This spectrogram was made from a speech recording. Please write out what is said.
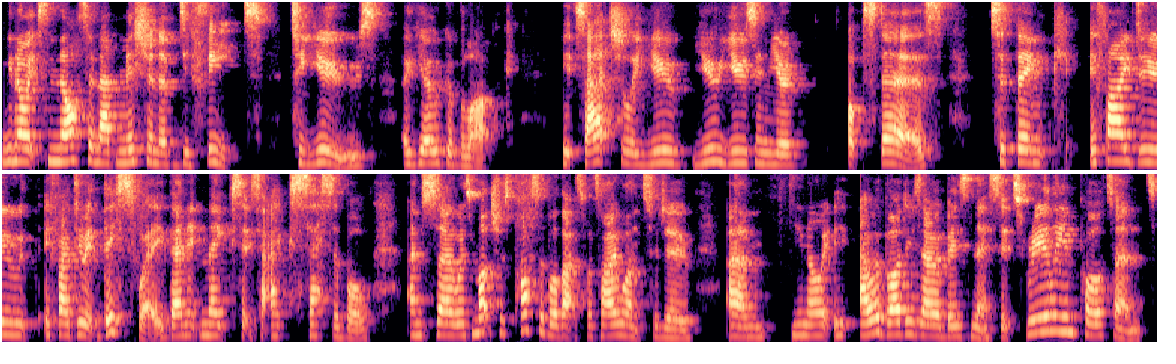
you know, it's not an admission of defeat to use a yoga block. It's actually you you using your upstairs to think if i do if i do it this way then it makes it accessible. And so as much as possible that's what i want to do. Um, you know it, our body's our business. It's really important.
